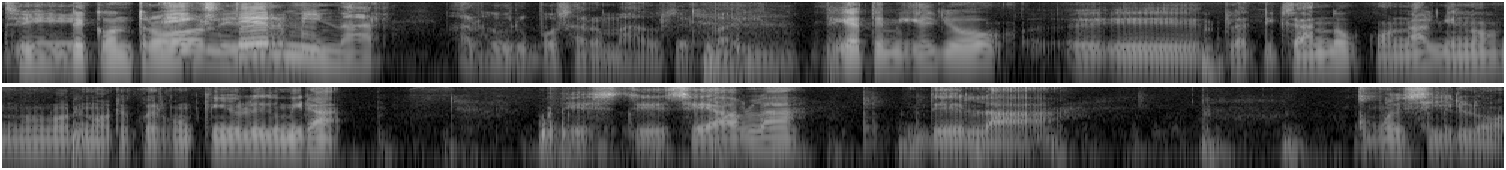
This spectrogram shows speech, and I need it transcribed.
Sí, de control y de- exterminar, a los grupos armados del país. Fíjate, Miguel, yo eh, eh, platicando con alguien, ¿no? No, no, no recuerdo con quién, yo le digo, mira, este, se habla de la, ¿cómo decirlo?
